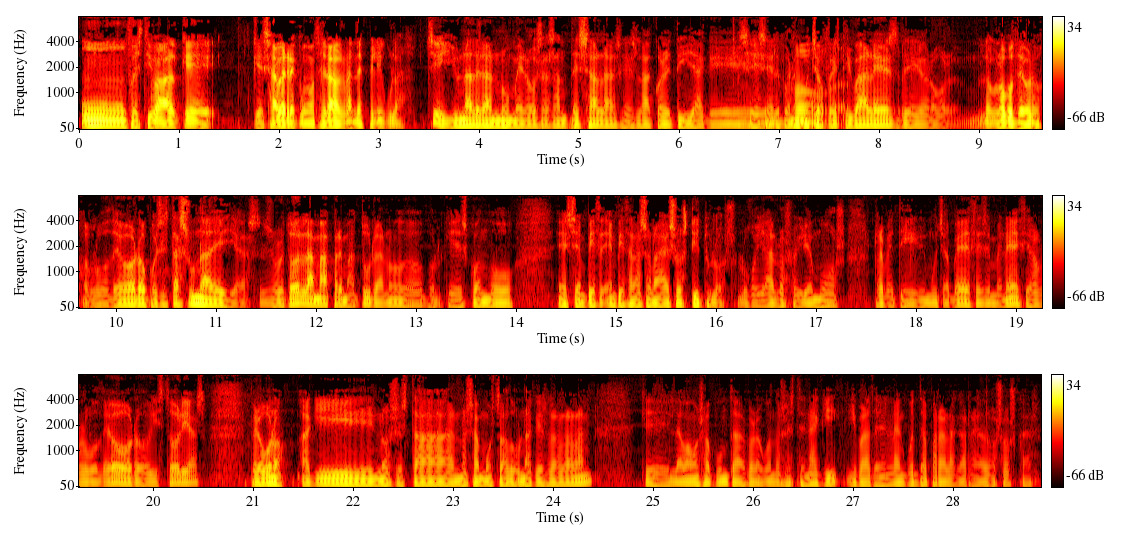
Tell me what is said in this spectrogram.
un festival que, que sabe reconocer a las grandes películas. Sí, y una de las numerosas antesalas, que es la coletilla que Sí, se le pone en muchos festivales de Los Globos de Oro. los Globos de Oro, pues esta es una de ellas. Sobre todo la más prematura, ¿no? Porque es cuando eh, se empieza- empiezan a sonar esos títulos. Luego ya los oiremos repetir muchas veces en Venecia, los Globos de Oro, historias. Pero bueno, aquí nos está nos han mostrado una que es La La Land, que la vamos a apuntar para cuando se estrene aquí y para tenerla en cuenta para la carrera de los Oscars.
